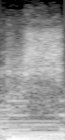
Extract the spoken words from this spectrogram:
News.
